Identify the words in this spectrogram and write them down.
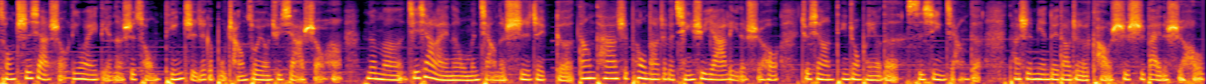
从吃下手，另外一点呢是从停止这个补偿作用去下手哈。那么接下来呢，我们讲的是这个，当他是碰到这个情绪压力的时候，就像听众朋友的私信讲的，他是面对到这个考试失败的时候，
